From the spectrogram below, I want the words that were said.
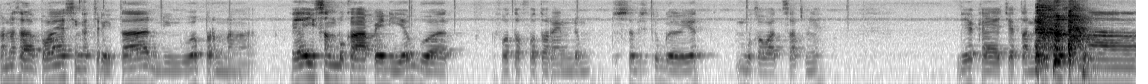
pernah saat pokoknya singkat cerita di gua pernah ya iseng buka HP dia buat foto-foto random. Terus habis itu gue lihat buka WhatsAppnya. Dia kayak chatan gitu sama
